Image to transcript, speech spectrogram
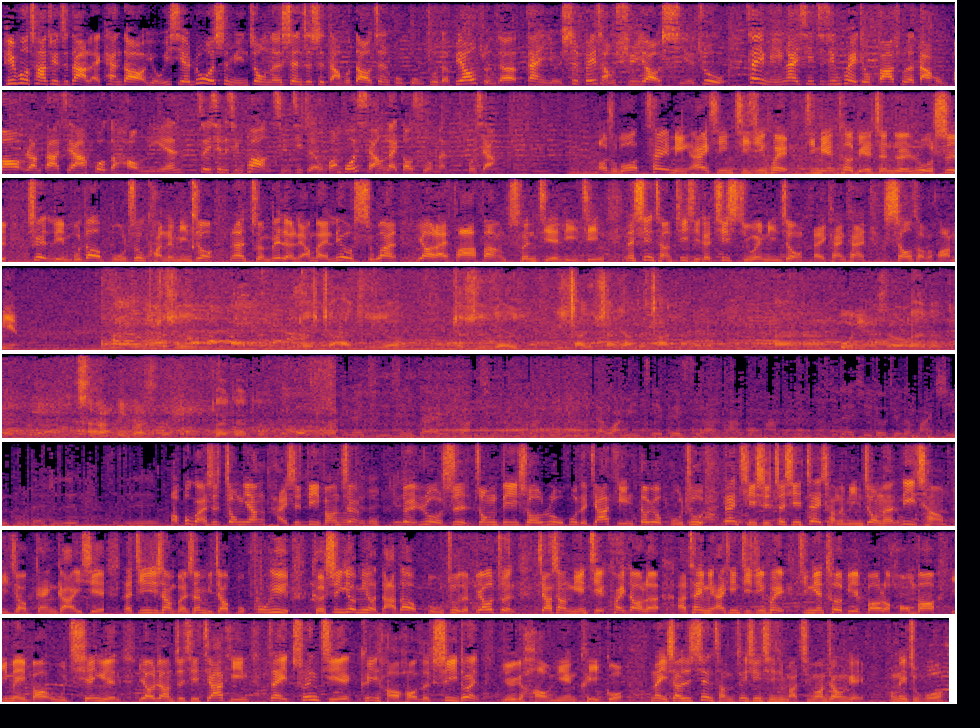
贫富差距之大，来看到有一些弱势民众呢，甚至是达不到政府补助的标准的，但也是非常需要协助。蔡英文爱心基金会就发出了大红包，让大家过个好年。最新的情况，请记者黄博祥来告诉我们。博祥，好，主播蔡英文爱心基金会今天特别针对弱势却领不到补助款的民众，那准备了两百六十万要来发放春节礼金。那现场聚集的七十几位民众，来看看稍早的画面。就是对小孩子有，就是有一餐像样的餐的，哎，过年的时候，对对对，吃饭可以比较吃得饱，对对对。因为其实现在赚钱啊，不管是自己在外面接 case 啊、打工啊之类，其实都觉得蛮辛苦的，好，不管是中央还是地方政府，对弱势中低收入户的家庭都有补助，但其实这些在场的民众呢，立场比较尴尬一些。那经济上本身比较不富裕，可是又没有达到补助的标准，加上年节快到了啊，蔡英文爱心基金会今天特别包了红包，以每包五千元，要让这些家庭在春节可以好好的吃一顿，有一个好年可以过。那以上是现场的最新情形，把情况交给棚内主播。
